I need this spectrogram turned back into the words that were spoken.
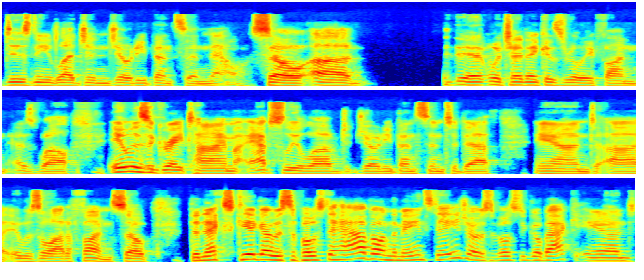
Disney legend Jodi Benson now. So uh, which I think is really fun as well. It was a great time. I absolutely loved Jodi Benson to death, and uh, it was a lot of fun. So the next gig I was supposed to have on the main stage, I was supposed to go back and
